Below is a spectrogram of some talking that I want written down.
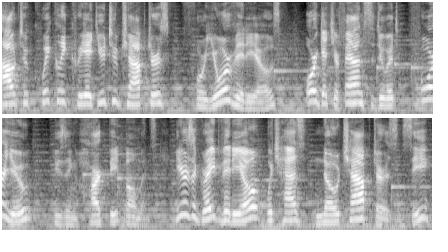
how to quickly create YouTube chapters for your videos or get your fans to do it for you using Heartbeat Moments. Here's a great video which has no chapters. See?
